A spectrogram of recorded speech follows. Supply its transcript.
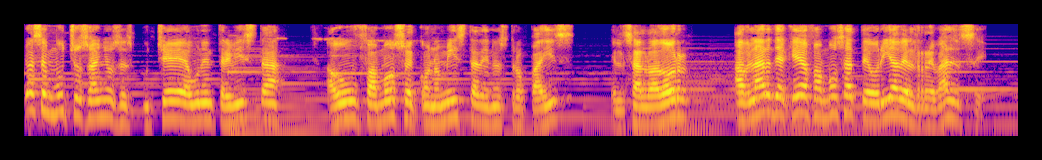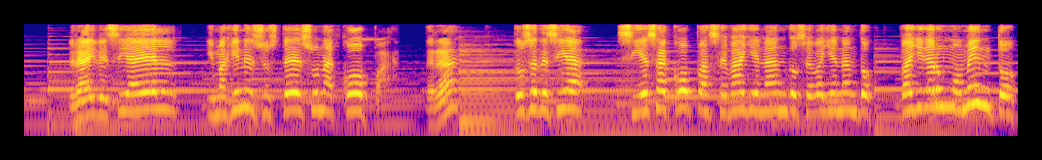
Yo hace muchos años escuché a una entrevista a un famoso economista de nuestro país, El Salvador, hablar de aquella famosa teoría del rebalse. ¿verdad? Y decía él, imagínense ustedes una copa, ¿verdad? Entonces decía, si esa copa se va llenando, se va llenando, va a llegar un momento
